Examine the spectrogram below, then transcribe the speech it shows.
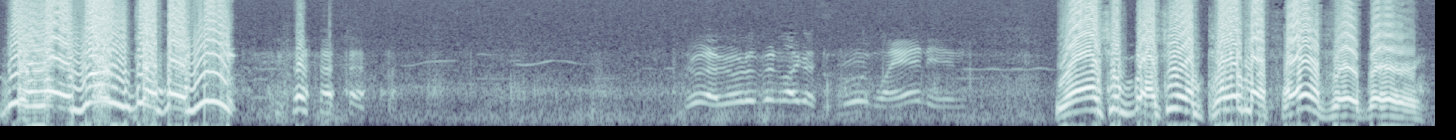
Get a little running stuff on me! Dude, it would have been like a smooth landing. Yeah, I should, I should employ my flaps right there.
